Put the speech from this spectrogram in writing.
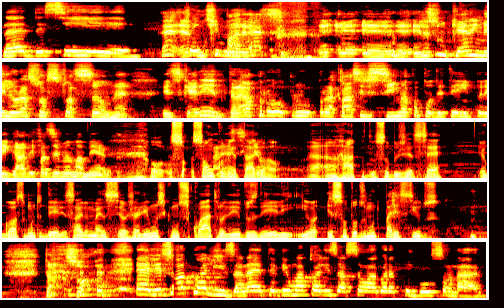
né, desse. É, é o que parece, é, é, é, é, eles não querem melhorar a sua situação, né? Eles querem entrar pro, pro, pra classe de cima para poder ter empregado e fazer a mesma merda. Né? Oh, só, só, um parece comentário é... rápido sobre o Gessé. Eu gosto muito dele, sabe? Mas eu já li uns, uns quatro livros dele e eles são todos muito parecidos. Tá, só... é, ele só atualiza, né? Teve uma atualização agora com o Bolsonaro.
